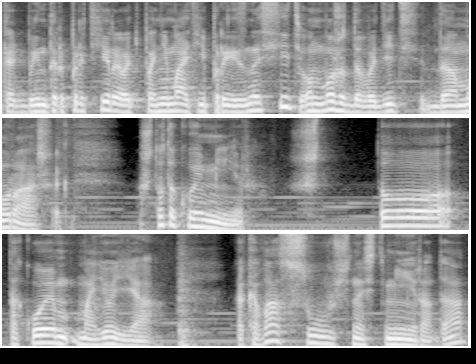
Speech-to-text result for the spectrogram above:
как бы интерпретировать, понимать и произносить, он может доводить до мурашек. Что такое мир? Что такое мое я? Какова сущность мира, да?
